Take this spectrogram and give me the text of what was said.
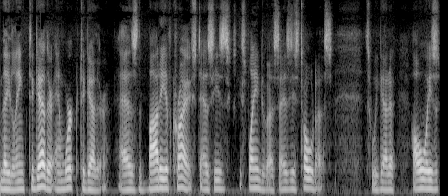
They link together and work together as the body of Christ, as He's explained to us, as He's told us. So we got to always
